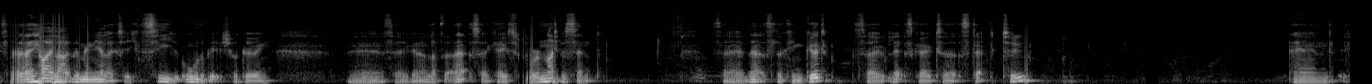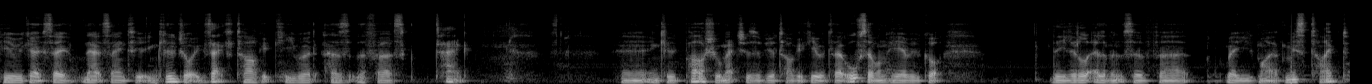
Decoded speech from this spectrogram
So they highlight them in yellow so you can see all the bits you're doing. Yeah, so you're going to love that. That's okay. So we're 90%. So that's looking good. So let's go to step two. And here we go. So now it's saying to include your exact target keyword as the first tag. Uh, include partial matches of your target keyword. So also on here we've got the little elements of uh, where you might have mistyped.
